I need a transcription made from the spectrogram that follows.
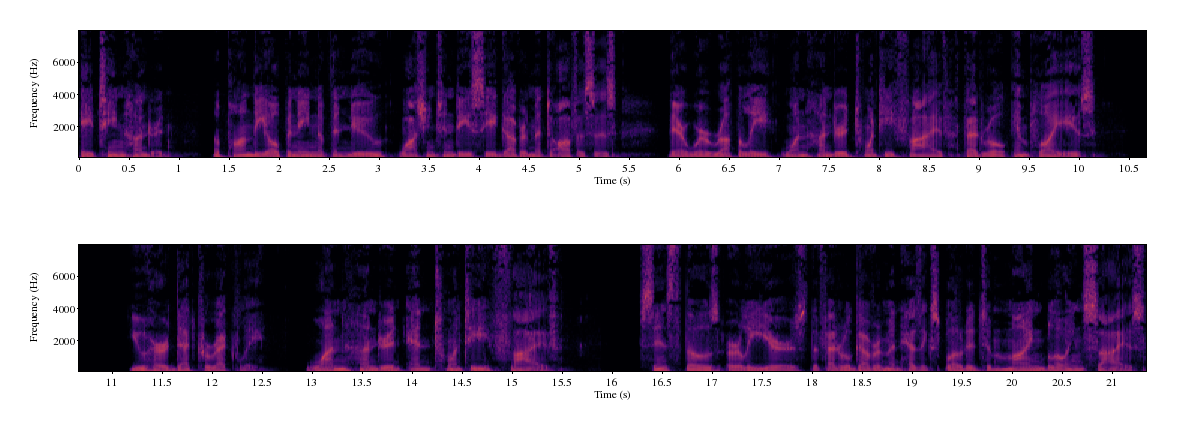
1800. Upon the opening of the new Washington, D.C. government offices, there were roughly 125 federal employees. You heard that correctly. 125. Since those early years, the federal government has exploded to mind blowing size.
